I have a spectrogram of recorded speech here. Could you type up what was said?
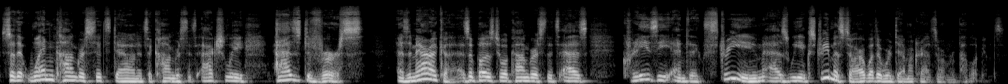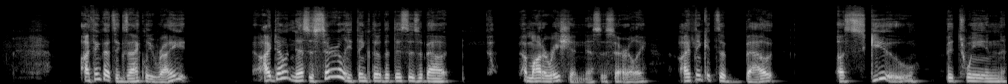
so that when Congress sits down, it's a Congress that's actually as diverse as America, as opposed to a Congress that's as crazy and extreme as we extremists are, whether we're Democrats or Republicans. I think that's exactly right. I don't necessarily think, though, that this is about a moderation necessarily. I think it's about a skew between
